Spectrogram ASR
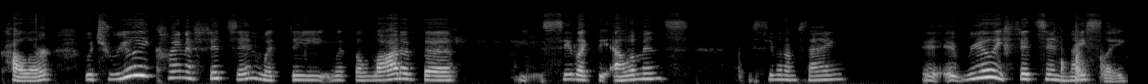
color, which really kind of fits in with the with a lot of the see like the elements. See what I'm saying? It, it really fits in nicely.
